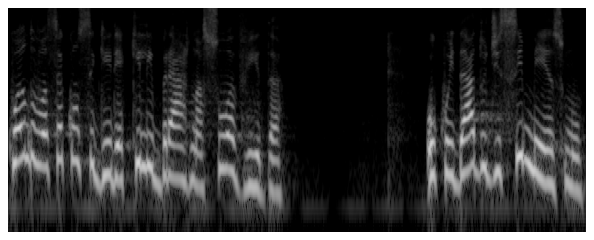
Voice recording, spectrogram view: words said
quando você conseguir equilibrar na sua vida o cuidado de si mesmo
